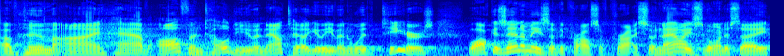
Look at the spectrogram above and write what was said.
of whom I have often told you, and now tell you even with tears, walk as enemies of the cross of Christ. So now he's going to say,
